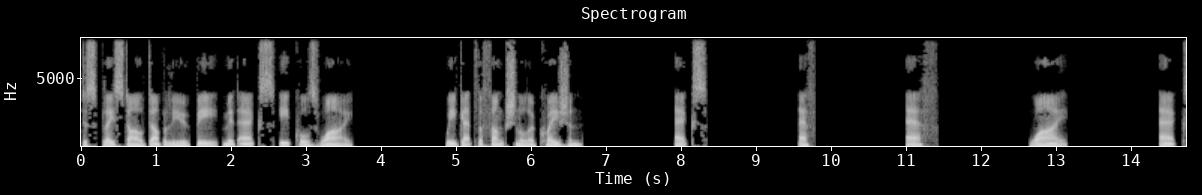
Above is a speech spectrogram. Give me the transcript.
display style w b mid x equals y. We get the functional equation x f f y x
